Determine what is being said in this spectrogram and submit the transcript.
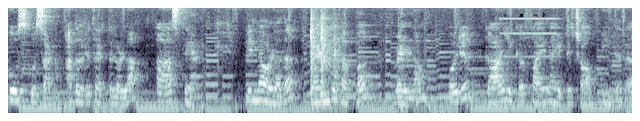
കൂസ്കൂസ് ആണ്. അതൊരു തരത്തിലുള്ള പാസ്തയാണ്. പിന്നെ ഉള്ളത് രണ്ട് കപ്പ് വെള്ളം ഒരു ഗാർലിക് ഫൈനായിട്ട് ചോപ്പ് ചെയ്തത്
